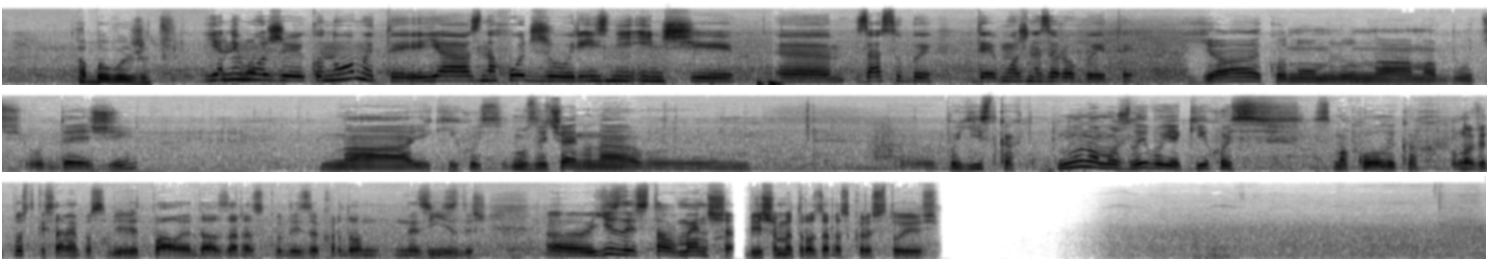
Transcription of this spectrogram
аби вижити. Я не можу економити. Я знаходжу різні інші е, засоби, де можна заробити. Я економлю на, мабуть, одежі, на якихось, ну, звичайно, на е, поїздках, ну, на, можливо, якихось смаколиках. Ну, відпустки самі по собі відпали. Да? Зараз кудись за кордон не з'їздиш. Е, Їздить став менше. Більше метро зараз користуюсь.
